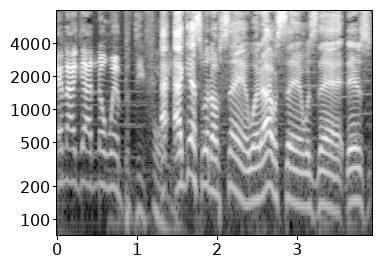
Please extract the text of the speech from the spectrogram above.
and I got no empathy for you. I, I guess what I'm saying, what I was saying was that there's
